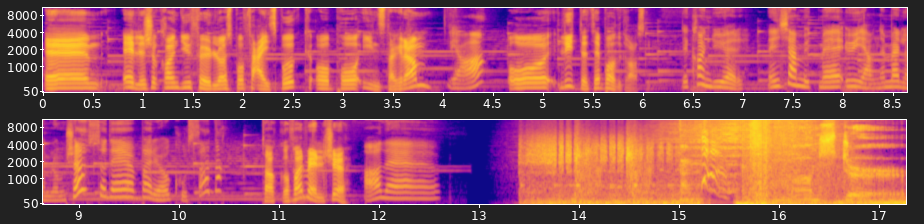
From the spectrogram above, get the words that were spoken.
Ellers så kan du følge oss på Facebook og på Instagram, ja, og lytte til podkasten. det kan du gjøre. Den kommer ut med ujevne mellomrom, sjø, så det er bare å kose seg, da. Takk og farvel, sjø. Ha det. Monster.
